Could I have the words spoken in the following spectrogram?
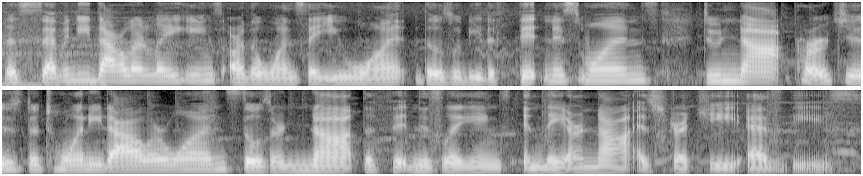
the $70 leggings are the ones that you want. Those would be the fitness ones. Do not purchase the $20 ones. Those are not the fitness leggings, and they are not as stretchy as these.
